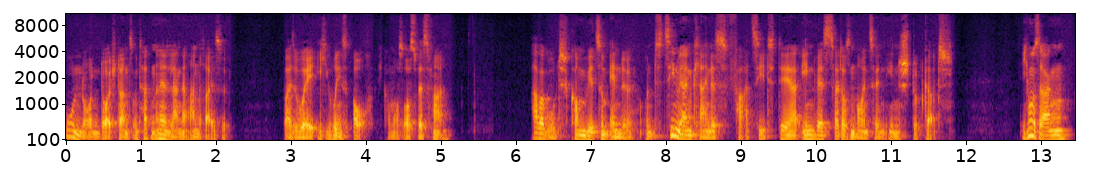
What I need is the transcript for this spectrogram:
hohen Norden Deutschlands und hatten eine lange Anreise. By the way, ich übrigens auch. Ich komme aus Ostwestfalen. Aber gut, kommen wir zum Ende und ziehen wir ein kleines Fazit der Invest 2019 in Stuttgart. Ich muss sagen,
